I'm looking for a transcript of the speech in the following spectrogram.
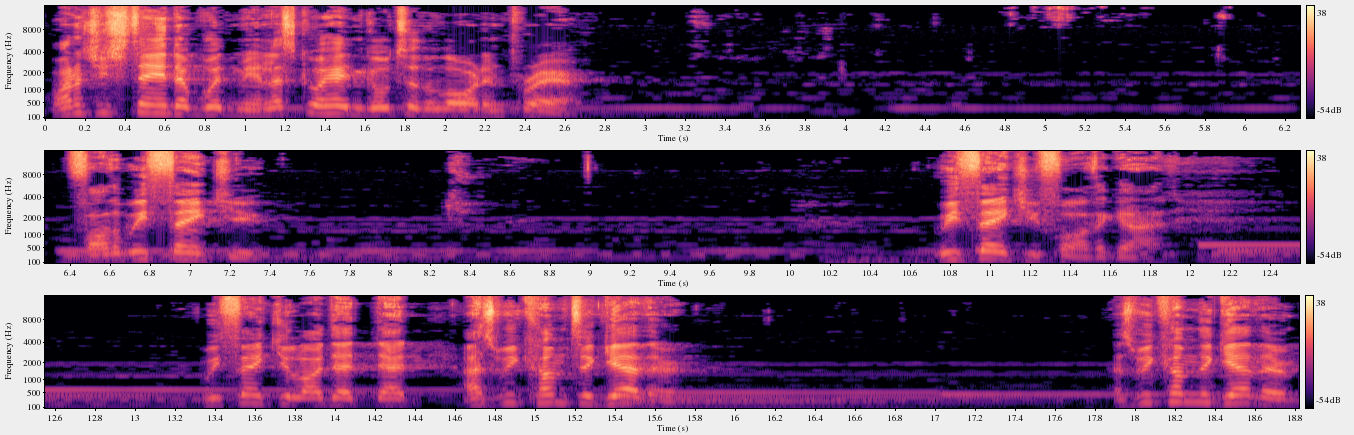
Why don't you stand up with me and let's go ahead and go to the Lord in prayer. Father, we thank you. We thank you, Father God. We thank you, Lord, that, that as we come together, as we come together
